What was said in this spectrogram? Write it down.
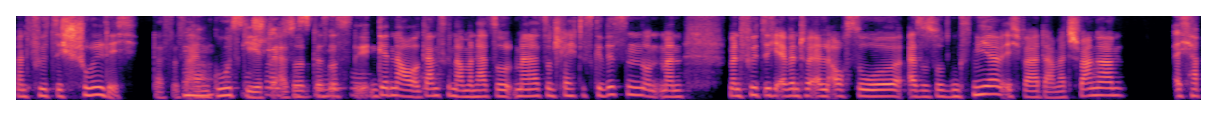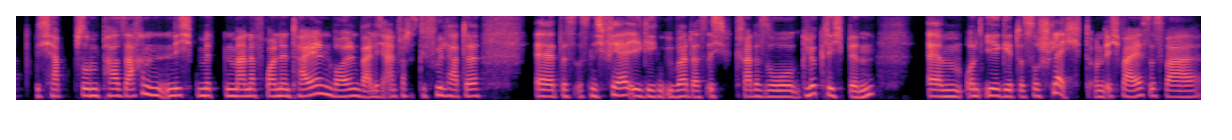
man fühlt sich schuldig dass es ja, einem gut geht. Also das Gewissen. ist genau, ganz genau. Man hat so, man hat so ein schlechtes Gewissen und man, man fühlt sich eventuell auch so, also so ging's mir. Ich war damals schwanger ich habe ich hab so ein paar Sachen nicht mit meiner Freundin teilen wollen, weil ich einfach das Gefühl hatte, äh, das ist nicht fair ihr gegenüber, dass ich gerade so glücklich bin ähm, und ihr geht es so schlecht. Und ich weiß, es war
